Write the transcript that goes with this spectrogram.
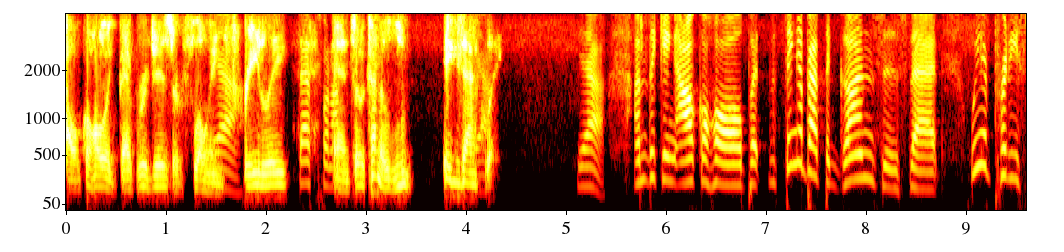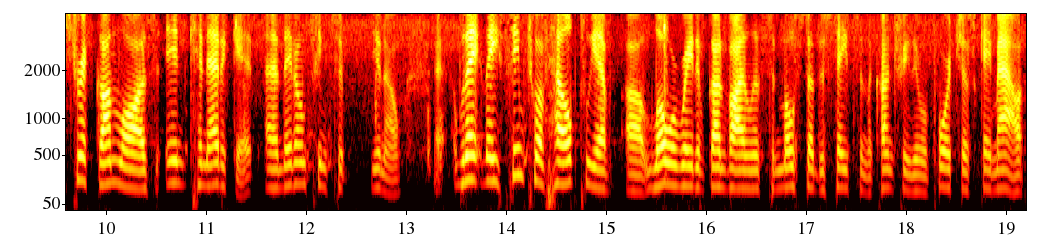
alcoholic beverages are flowing Yeah. freely. That's what I'm And so it kind of, exactly. Yeah, I'm thinking alcohol, but the thing about the guns is that we have pretty strict gun laws in Connecticut, and they don't seem to, you know, uh, they they seem to have helped. We have a lower rate of gun violence than most other states in the country. The report just came out,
